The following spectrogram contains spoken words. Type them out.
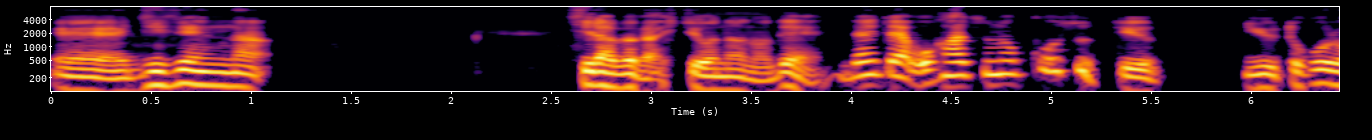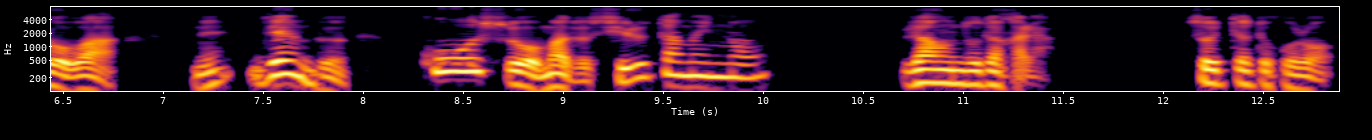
えー、事前な調べが必要なので、だいたいお初のコースっていう、いうところは、ね、全部コースをまず知るためのラウンドだから。そういったところ。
